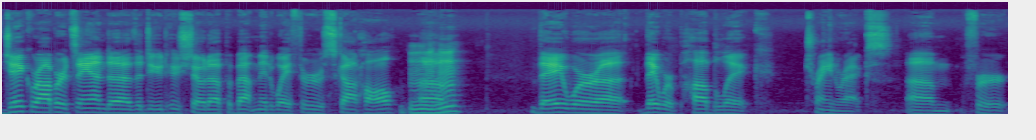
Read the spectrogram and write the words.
Jake Roberts and uh, the dude who showed up about midway through, Scott Hall. Mm-hmm. Um, they were uh, they were public train wrecks um, for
